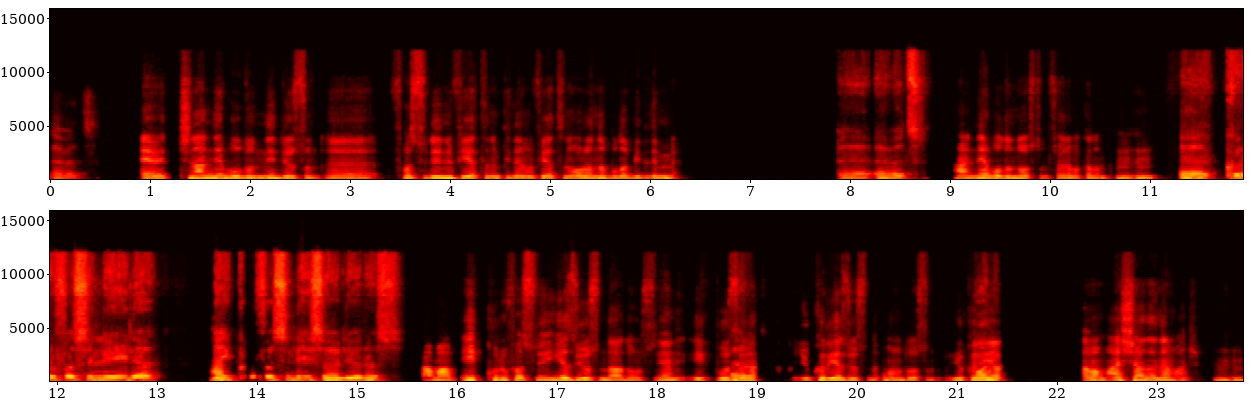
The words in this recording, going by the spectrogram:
Evet. Evet, Çınar ne buldun? Ne diyorsun? Ee, fasulyenin fiyatını, pilavın fiyatını oranını bulabildin mi? Ee, evet. Ha, ne buldun dostum? Söyle bakalım. Hı hı. Ee, kuru fasulye ile Ha, ilk kuru fasulyeyi söylüyoruz. tamam. İlk kuru fasulyeyi yazıyorsun daha doğrusu. Yani ilk bu söylenen Evet. yukarı yazıyorsun değil mi onu dostum? Yukarı yaz. 10. Tamam. Aşağıda ne var? Hı hı.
